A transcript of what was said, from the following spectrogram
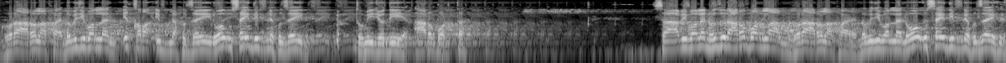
ঘোড়া আরও লাফায়। নবীজি বললেন, ইকরা ইবনা হুজাইর ও উসাইদ ইবনে হুজাইর তুমি যদি আরও পড়তা সাহাবি বলেন, হুজুর, আরও বললাম। ঘোড়া আরও লাফায়। নবীজি বললেন, ও উসাইদ ইবনে হুজাইর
